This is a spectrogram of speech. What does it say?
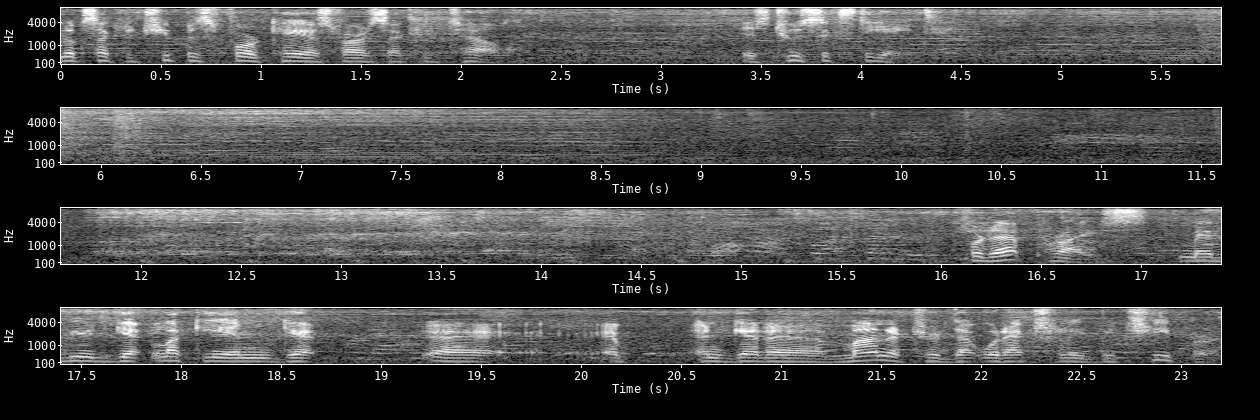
Looks like the cheapest 4K as far as I can tell is 268. For that price, maybe you'd get lucky and get uh, and get a monitor that would actually be cheaper.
